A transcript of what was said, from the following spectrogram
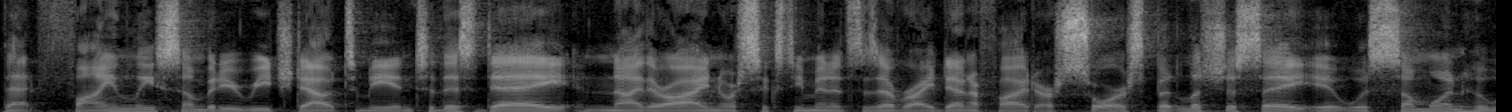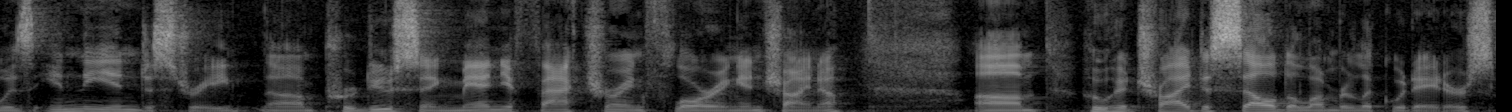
that finally somebody reached out to me. And to this day, neither I nor 60 Minutes has ever identified our source. But let's just say it was someone who was in the industry um, producing, manufacturing flooring in China. Um, who had tried to sell to lumber liquidators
